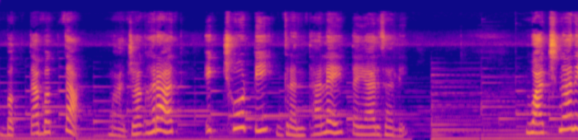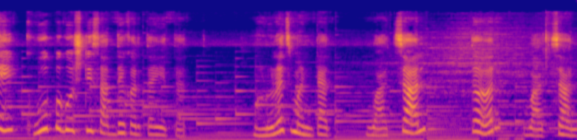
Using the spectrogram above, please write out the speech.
बघता बघता माझ्या घरात एक छोटी ग्रंथालय तयार झाले. वाचनाने खूप गोष्टी साध्य करता येतात. म्हणूनच म्हणतात वाचाल तर वाचाल.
